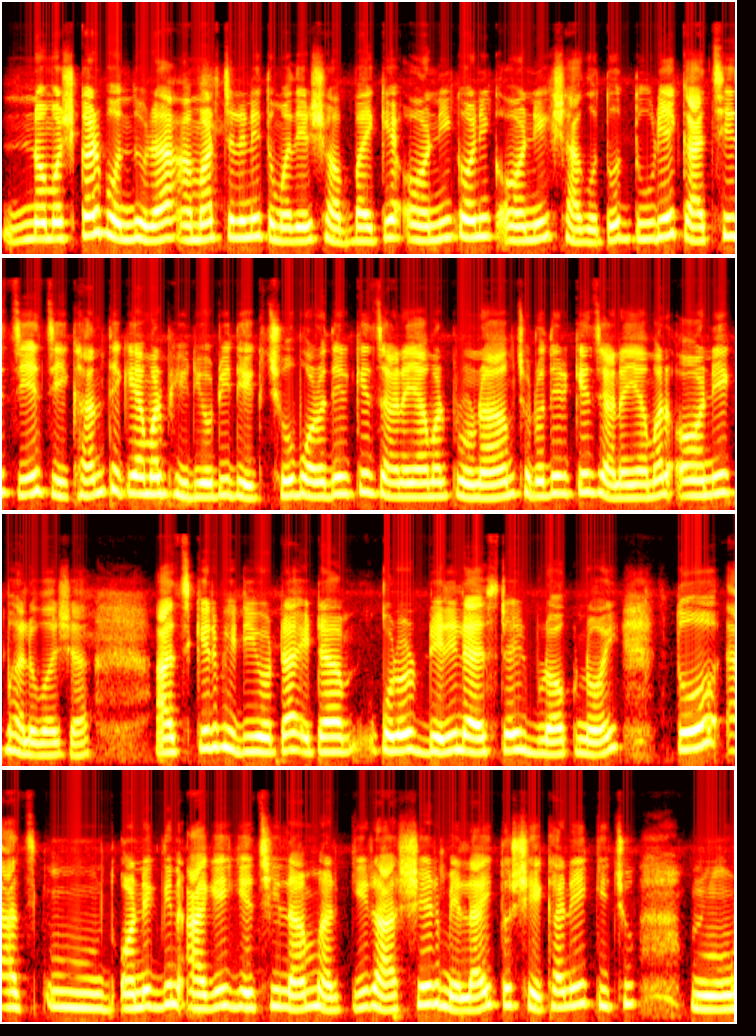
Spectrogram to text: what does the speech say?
নমস্কার বন্ধুরা, আমার চ্যানেলে তোমাদের সবাইকে অনেক অনেক অনেক স্বাগত। দূরে কাছে যে যেখান থেকে আমার ভিডিওটি দেখছ, বড়দেরকে জানাই আমার প্রণাম, ছোটদেরকে জানাই আমার অনেক ভালোবাসা। আজকের ভিডিওটা এটা কোনো ডেলি লাইফস্টাইল ব্লগ নয় তো আজ অনেক দিন আগেই গেছিলাম আর কি রাসের মেলায়। তো সেখানে কিছু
